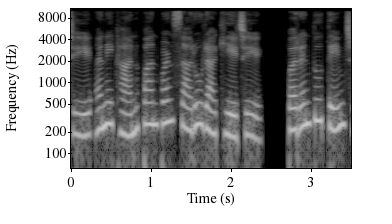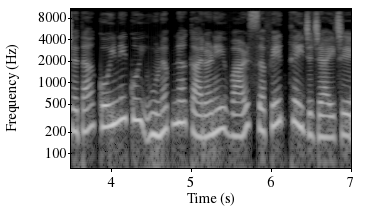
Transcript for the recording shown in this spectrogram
છીએ અને ખાનપાન પણ સારું રાખીએ છીએ, પરંતુ તેમ છતાં કોઈને કોઈ ઉણપના કારણે વાળ સફેદ થઈ જ જાય છે.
